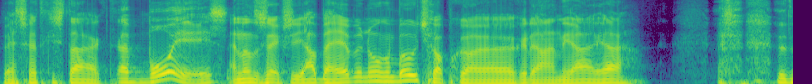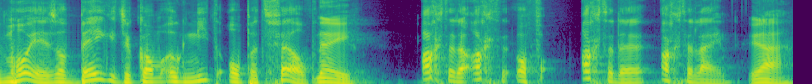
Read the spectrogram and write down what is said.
Wedstrijd gestaakt. Het mooie is, En dan zeggen ze, ja, we hebben nog een boodschap ge- gedaan. Ja, ja. het mooie is dat bekertje kwam ook niet op het veld. Nee, Achter de, achter, of achter de achterlijn. ja.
